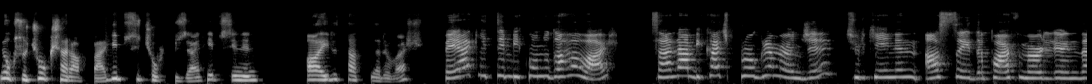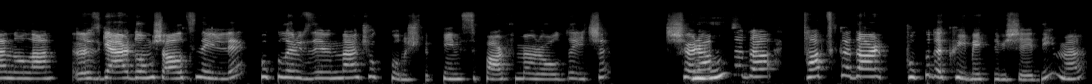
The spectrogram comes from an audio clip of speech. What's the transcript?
Yoksa çok şarap var. Hepsi çok güzel. Hepsinin ayrı tatları var. Merak ettiğim bir konu daha var. Senden birkaç program önce Türkiye'nin az sayıda parfümörlerinden olan Özge Erdoğmuş Altınelli kokular üzerinden çok konuştuk. Kendisi parfümör olduğu için. Şarapta da tat kadar koku da kıymetli bir şey değil mi?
